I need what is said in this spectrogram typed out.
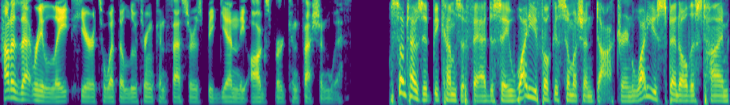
How does that relate here to what the Lutheran confessors begin the Augsburg Confession with? Sometimes it becomes a fad to say, why do you focus so much on doctrine? Why do you spend all this time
